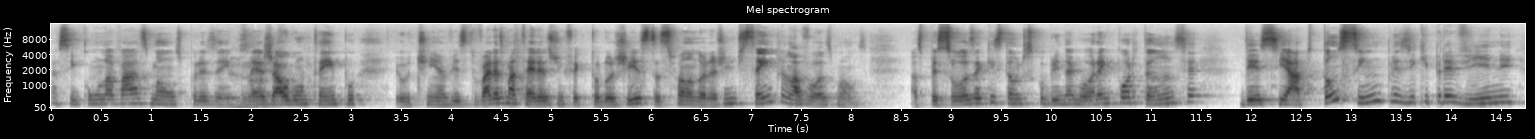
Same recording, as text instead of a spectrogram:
Assim como lavar as mãos, por exemplo, né? Já há algum tempo eu tinha visto várias matérias de infectologistas falando, olha, a gente sempre lavou as mãos. As pessoas é que estão descobrindo agora a importância desse ato tão simples e que previne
